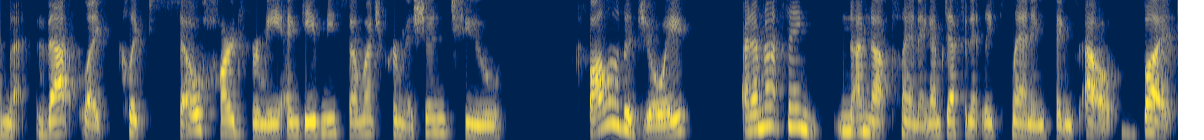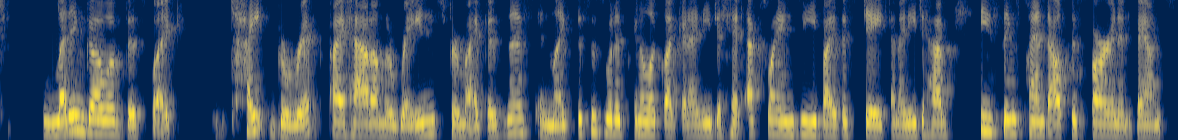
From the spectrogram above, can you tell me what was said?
And that, that like clicked so hard for me and gave me so much permission to follow the joy. And I'm not saying I'm not planning, I'm definitely planning things out, but letting go of this like tight grip I had on the reins for my business and like this is what it's going to look like and I need to hit X Y and Z by this date and I need to have these things planned out this far in advance.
